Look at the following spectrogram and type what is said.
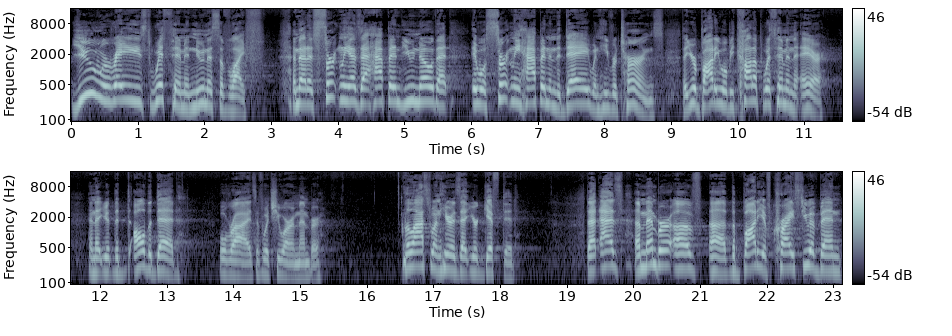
you were raised with him in newness of life. And that as certainly as that happened, you know that it will certainly happen in the day when he returns, that your body will be caught up with him in the air, and that the, all the dead will rise, of which you are a member. The last one here is that you're gifted that as a member of uh, the body of Christ, you have been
